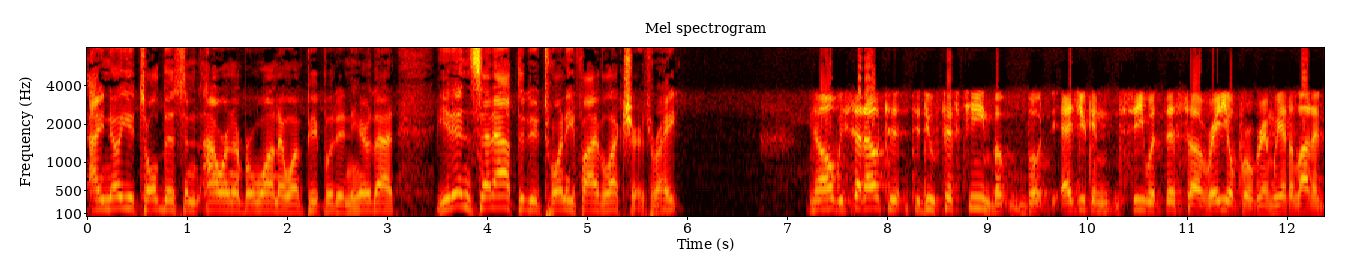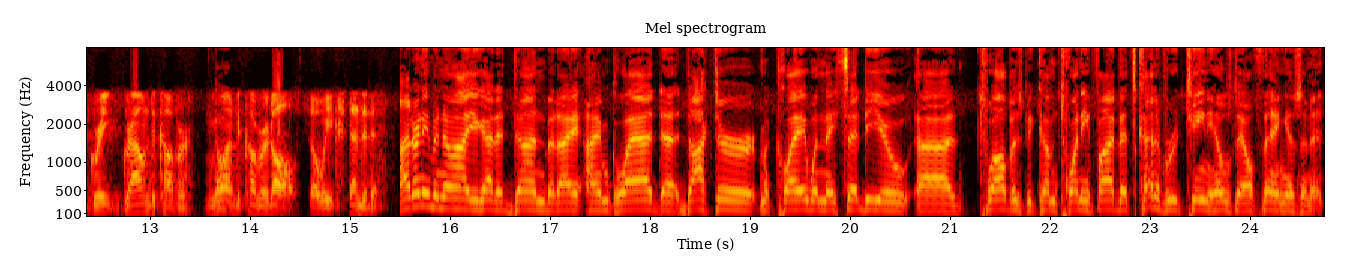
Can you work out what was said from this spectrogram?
I know you told this in hour number one. I want people who didn't hear that. You didn't set out to do 25 lectures, right? No, we set out to, to do 15, but but as you can see with this uh, radio program, we had a lot of great ground to cover. We Oh. wanted to cover it all, so we extended it. I don't even know how you got it done, but I, I'm glad, uh, Dr. McClay, when they said to you uh, 12 has become 25, that's kind of routine Hillsdale thing, isn't it?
